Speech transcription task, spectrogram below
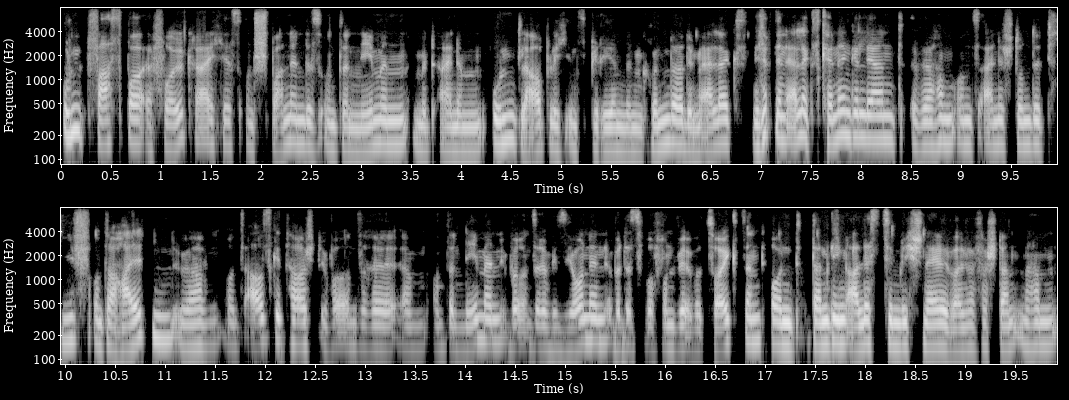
unfassbar erfolgreiches und spannendes Unternehmen mit einem unglaublich inspirierenden Gründer, dem Alex. Ich habe den Alex kennengelernt. Wir haben uns eine Stunde tief unterhalten. Wir haben uns ausgetauscht über unsere ähm, Unternehmen, über unsere Visionen, über das, wovon wir überzeugt sind. Und dann ging alles ziemlich schnell, weil wir verstanden haben,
